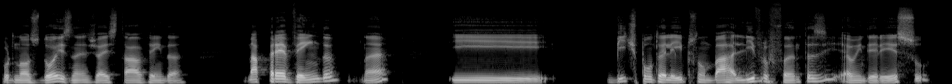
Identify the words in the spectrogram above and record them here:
por nós dois, né, já está à venda na pré-venda, né? E bit.ly barra livro fantasy é o endereço,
